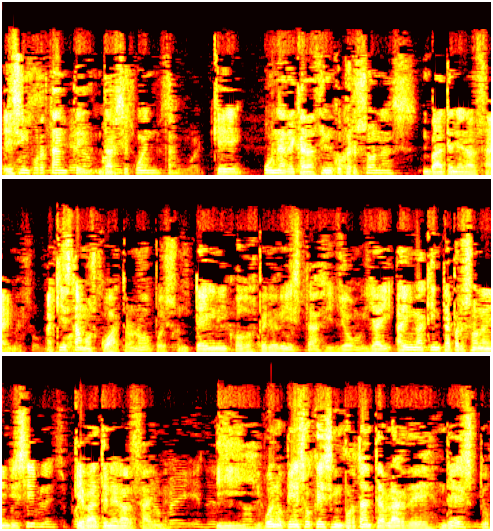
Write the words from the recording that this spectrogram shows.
es importante darse cuenta que una de cada cinco personas va a tener Alzheimer. Aquí estamos cuatro, ¿no? Pues un técnico, dos periodistas y yo, y hay, hay una quinta persona invisible que va a tener Alzheimer. Y bueno, pienso que es importante hablar de, de esto,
